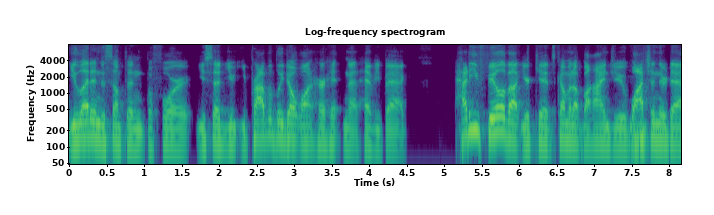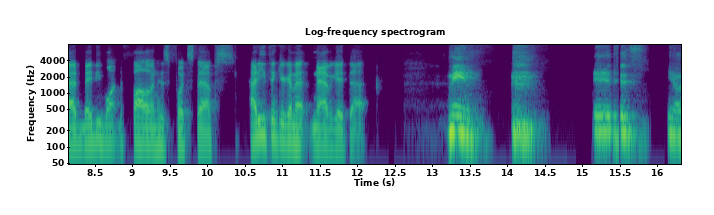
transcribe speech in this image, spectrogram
You led into something before you said you, you probably don't want her hitting that heavy bag. How do you feel about your kids coming up behind you, mm-hmm. watching their dad, maybe wanting to follow in his footsteps? How do you think you're going to navigate that? I mean, it's, you know,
